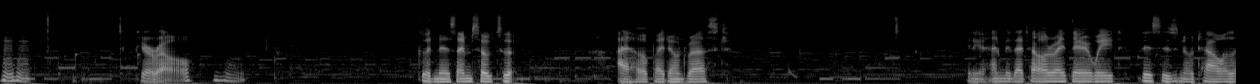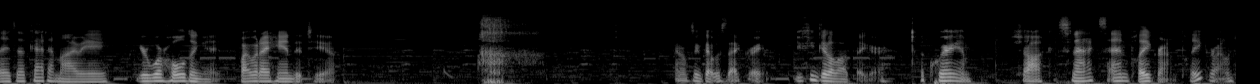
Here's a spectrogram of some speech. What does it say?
PRL. Mhm. Goodness, I'm soaked to. I hope I don't rust. Can you hand me that towel right there? Wait, this is no towel, it's a katamari. You were holding it. Why would I hand it to you? I don't think that was that great. You can get a lot bigger. Aquarium, shock, snacks, and playground. Playground?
